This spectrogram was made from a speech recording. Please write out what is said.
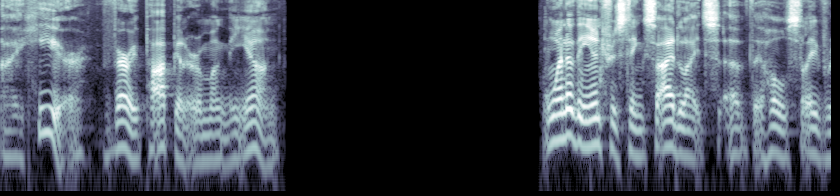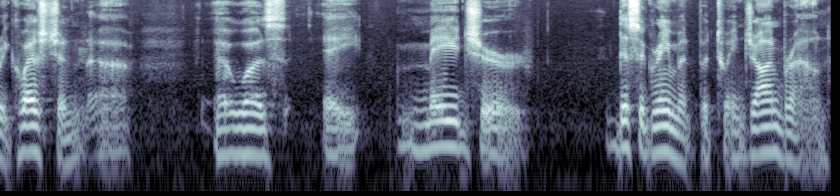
I hear, very popular among the young one of the interesting sidelights of the whole slavery question uh, uh, was a major disagreement between John Brown,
